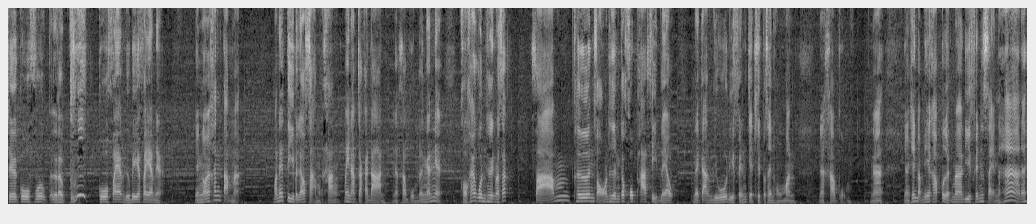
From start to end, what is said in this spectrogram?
เจอโกโฟเอ่อโกแฟมหรือเบแฟมเนี่ยอย่างน้อยขั้นต่ำอะ มันได้ตีไปแล้ว 3 ครั้งไม่นับจากกระดานนะครับผมดังนั้นเนี่ยขอแค่วนเทินมาสัก 3 เทิน2 เทินก็ครบพาสซีฟแล้ว ในการวิวดีเฟนส์70%ของมันนะครับผมนะอย่างเช่นแบบนี้ครับ เปิดมาดีเฟนส์แสนห้านะ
